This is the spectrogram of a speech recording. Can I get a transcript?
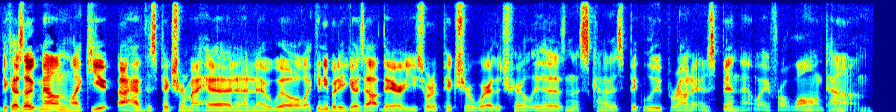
because Oak Mountain, like you, I have this picture in my head, and I know Will, like anybody who goes out there, you sort of picture where the trail is, and this kind of this big loop around it. And it's been that way for a long time.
